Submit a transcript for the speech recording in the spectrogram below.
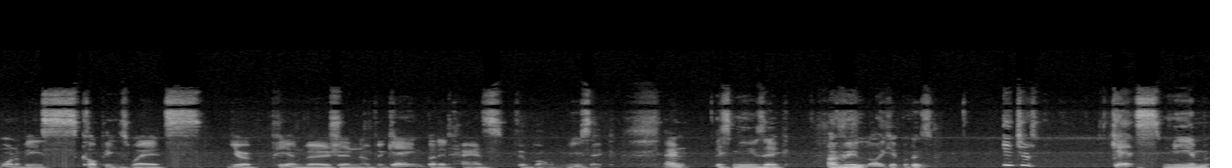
one of these copies where it's European version of the game, but it has the wrong music. And this music, I really like it because it just gets me in,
